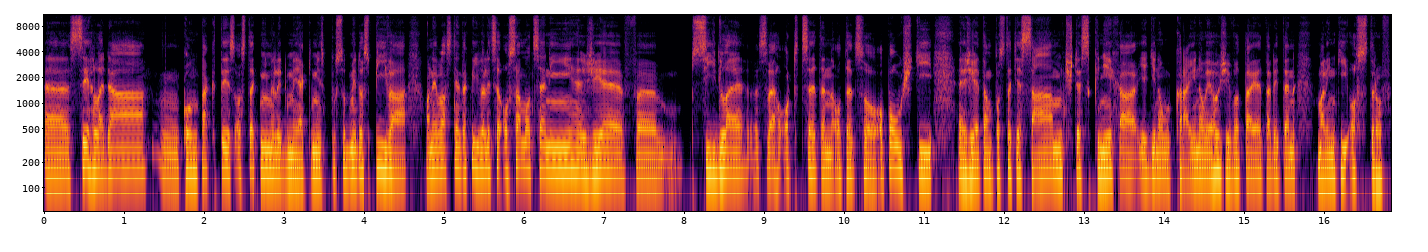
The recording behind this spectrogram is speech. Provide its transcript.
eh, si hledá hm, kontakty s ostatními lidmi, jakými způsoby dospívá. On je vlastně takový velice osamocený, žije v sídle svého otce, ten otec ho opouští, žije tam v podstatě sám, čte z knih a jedinou krajinou jeho života je tady ten malinký ostrov.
